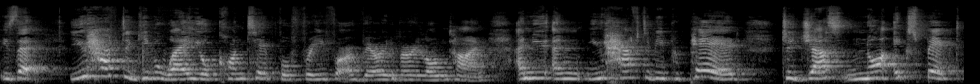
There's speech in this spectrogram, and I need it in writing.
is that you have to give away your content for free for a very, very long time. And you and you have to be prepared to just not expect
